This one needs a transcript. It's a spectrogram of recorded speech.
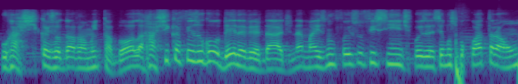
o Rashica jogava muita bola. Rashica fez o gol dele, é verdade, né? Mas não foi o suficiente, pois vencemos por 4 a 1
